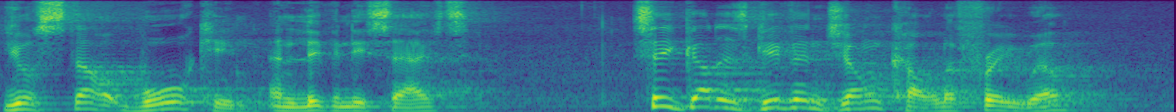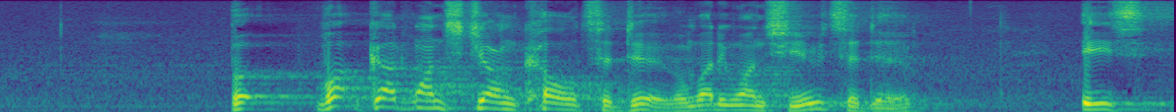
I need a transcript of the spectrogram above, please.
you'll start walking and living this out. See, God has given John Cole a free will. But what God wants John Cole to do and what He wants you to do is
